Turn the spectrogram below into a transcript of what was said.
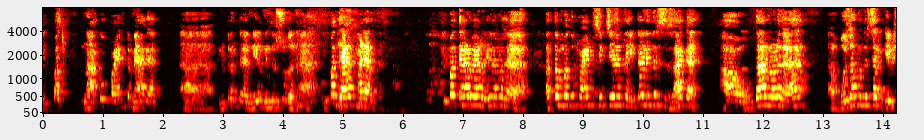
ಇಪ್ಪತ್ನಾಲ್ಕು ಪಾಯಿಂಟ್ ಮ್ಯಾಗ ಮೀಟರ್ ನೀರು ನಿಂದ್ರಿಸೋದನ್ನ ಇಪ್ಪತ್ತೆರಡಕ್ಕೆ ಮಾಡ್ಯಾರ ಇಪ್ಪತ್ತೆರಡು ಬೇಡ್ರಿ ನಮಗ ಹತ್ತೊಂಬತ್ತು ಪಾಯಿಂಟ್ ಸಿಕ್ಸ್ ಏನಂತ ಇಟ್ಟ ನಿಂದ್ರಿಸ್ರಿ ಸಾಕ. ಆ ಉತ್ತಾರನೊಳಗ ಬೋಜ ಕುಂದಿರ್ಸ್ಯಾರ ಕೆ ಬಿ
